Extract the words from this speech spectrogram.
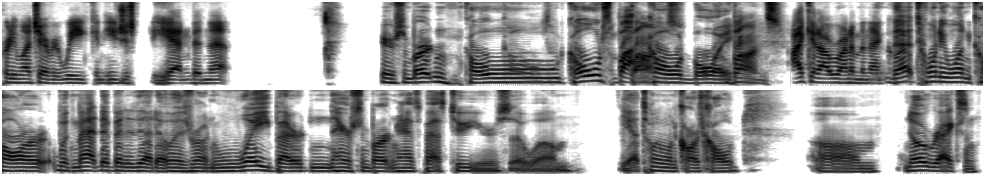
pretty much every week, and he just he hadn't been that. Harrison Burton, cold, cold, spot, Bums. cold boy. Buns, I could outrun him in that. Car. That 21 car with Matt DiBenedetto has run way better than Harrison Burton has the past two years. So, um, yeah, 21 cars cold. Um, no Gragson.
